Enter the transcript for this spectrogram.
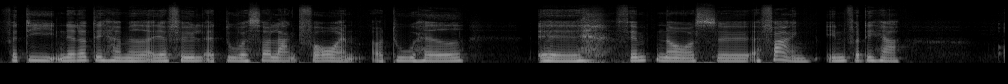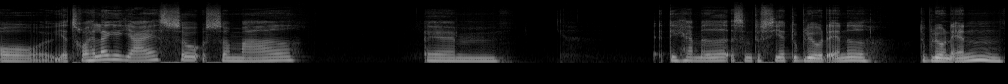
Fordi netop det her med, at jeg følte, at du var så langt foran, og du havde øh, 15 års øh, erfaring inden for det her. Og jeg tror heller ikke, at jeg så så meget øhm, det her med, som du siger, at du blev et andet, du blev en anden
